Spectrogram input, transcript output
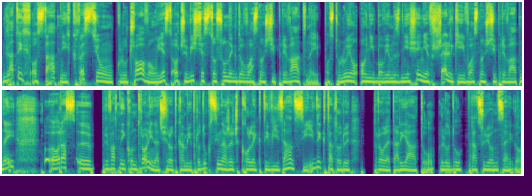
Dla tych ostatnich kwestią kluczową jest oczywiście stosunek do własności prywatnej. Postulują oni bowiem zniesienie wszelkiej własności prywatnej oraz y, prywatnej kontroli nad środkami produkcji na rzecz kolektywizacji i dyktatury proletariatu, ludu pracującego.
